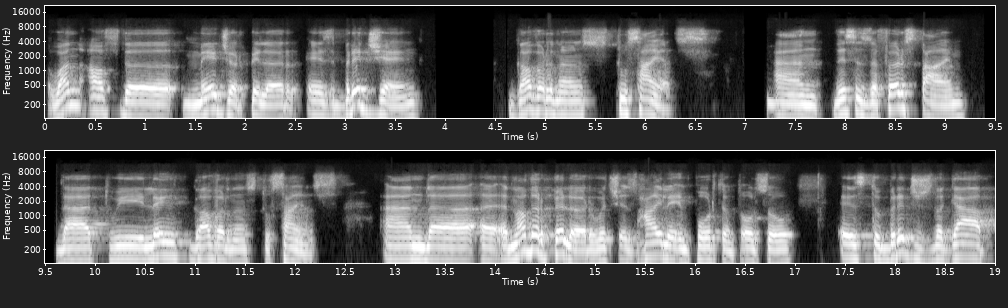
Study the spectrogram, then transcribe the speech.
One of the major pillar is bridging governance to science. And this is the first time that we link governance to science. And uh, another pillar, which is highly important also, is to bridge the gap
